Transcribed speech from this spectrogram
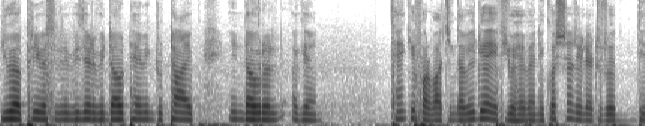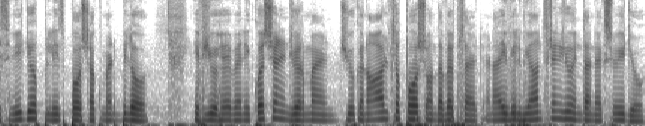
you have previously visited without having to type in the URL again. Thank you for watching the video. If you have any question related to this video, please post a comment below. If you have any question in your mind, you can also post on the website and I will be answering you in the next video.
